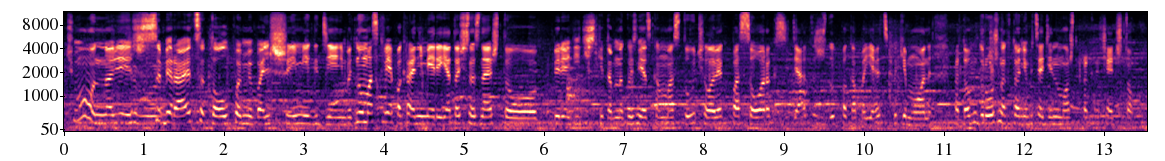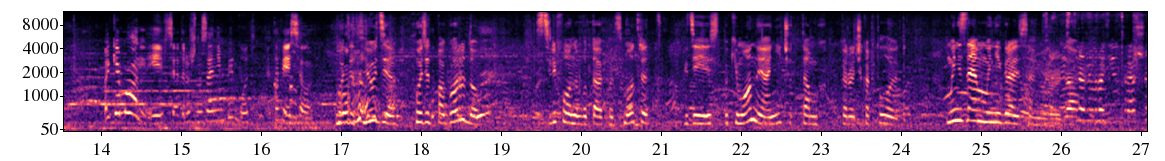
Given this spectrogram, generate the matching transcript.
Почему? Надеюсь, собираются толпами большими где-нибудь. Ну, в Москве, по крайней мере, я точно знаю, что периодически там на Кузнецком мосту человек по 40 сидят и ждут, пока появятся покемоны. Потом дружно кто-нибудь один может прокричать, что покемон, и все дружно за ним бегут. Это весело. Ходят люди, ходят по городу, с телефона вот так вот смотрят, где есть покемоны, и они что-то там, короче, как-то ловят. Мы не знаем, мы не играли сами. Да. Вроде хорошо.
